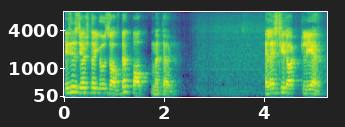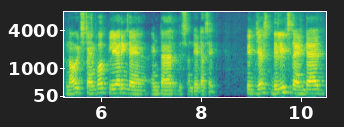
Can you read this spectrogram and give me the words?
This is just the use of the pop method. lst.clear. Now it's time for clearing the entire this data set. It just deletes the entire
